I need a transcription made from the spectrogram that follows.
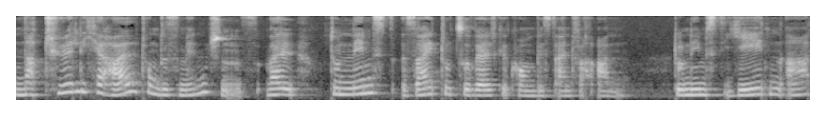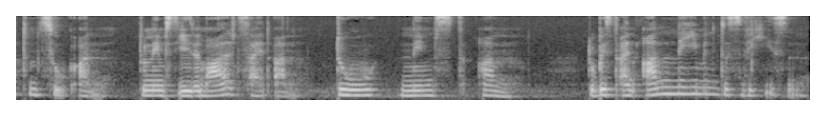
natürliche Haltung des Menschen, weil du nimmst, seit du zur Welt gekommen bist, einfach an. Du nimmst jeden Atemzug an. Du nimmst jede Mahlzeit an. Du nimmst an. Du bist ein annehmendes Wesen.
